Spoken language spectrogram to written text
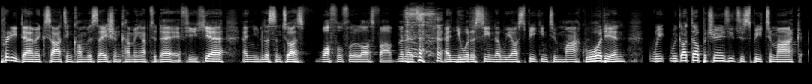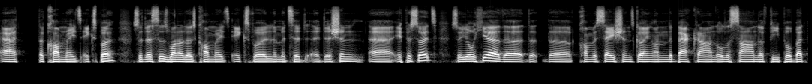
pretty damn exciting conversation coming up today. If you hear and you listen to us waffle for the last five minutes, and you would have seen that we are speaking to Mike Wardian, we, we got the opportunity to speak to Mike at the Comrades Expo. So this is one of those Comrades Expo limited edition uh, episodes. So you'll hear the, the the conversations going on in the background, all the sound of people, but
